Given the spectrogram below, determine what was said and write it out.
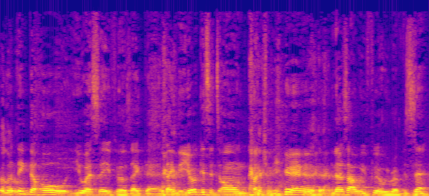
a little. I think the whole USA feels like that. It's like New York is its own country, and that's how we feel. We represent.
